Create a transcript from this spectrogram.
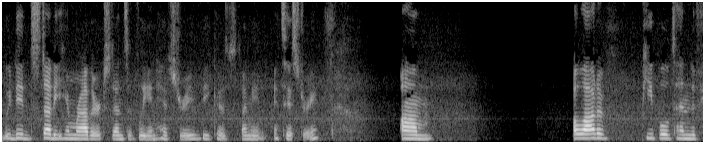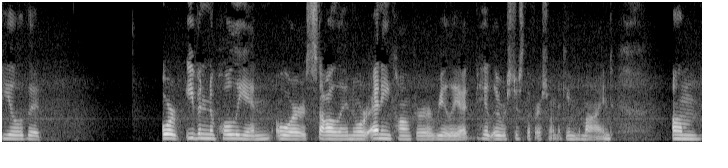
we did study him rather extensively in history because, I mean, it's history. Um, a lot of people tend to feel that, or even Napoleon or Stalin or any conqueror, really, Hitler was just the first one that came to mind. Um,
